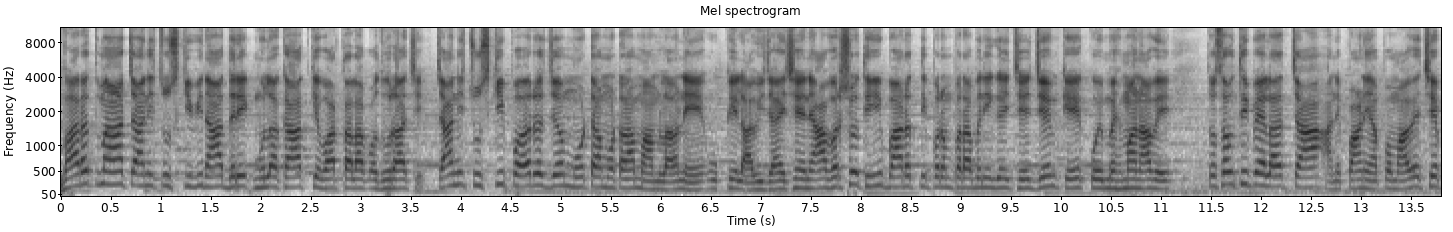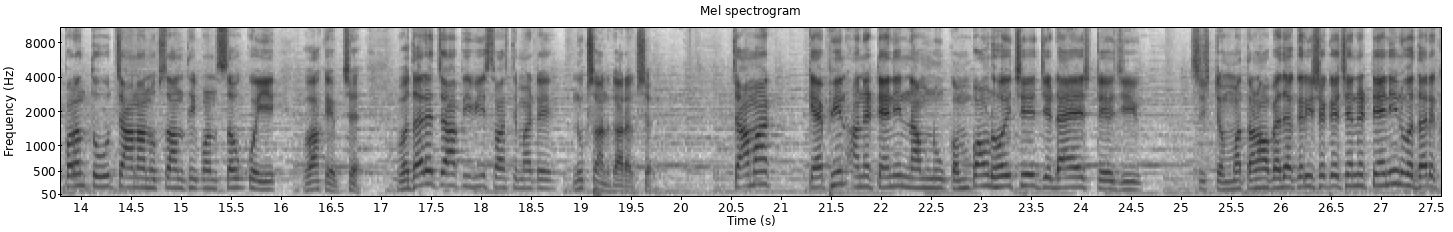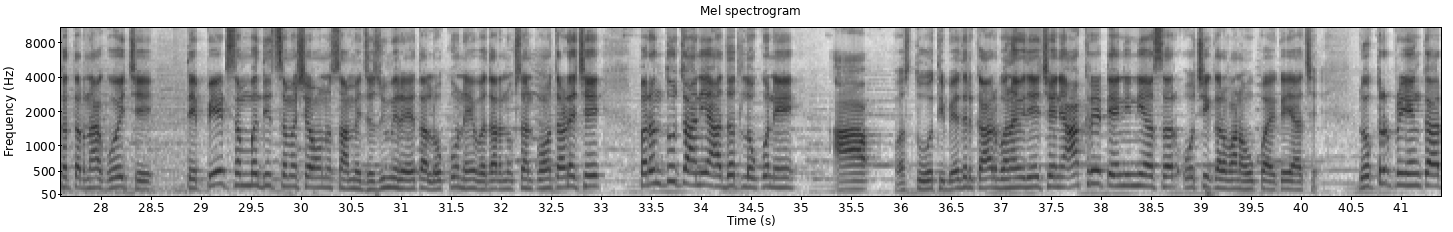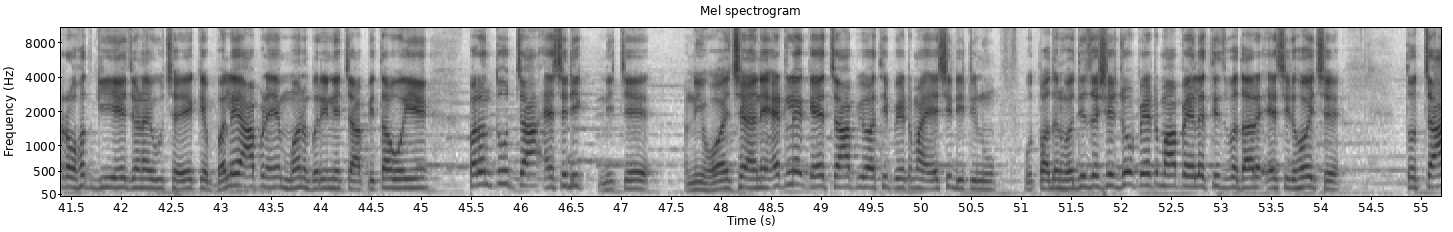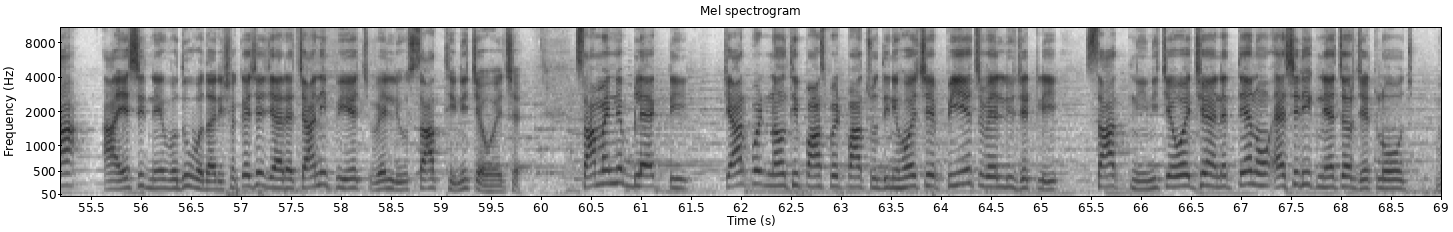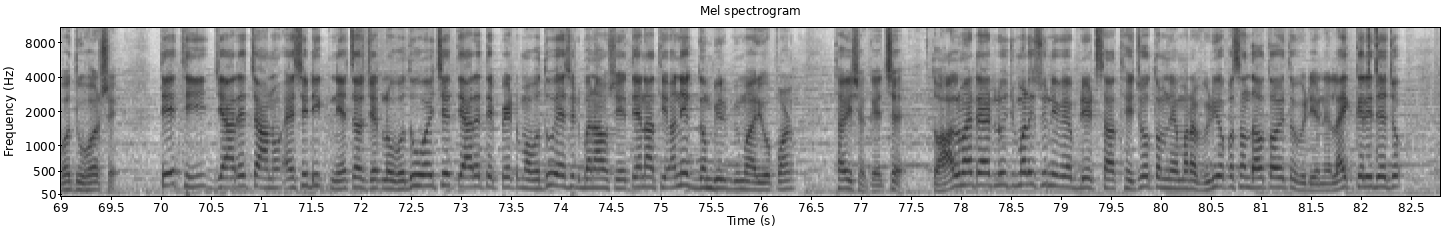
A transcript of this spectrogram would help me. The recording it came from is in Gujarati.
ભારતમાં ચાની ચુસ્કી વિના દરેક મુલાકાત કે વાર્તાલાપ અધૂરા છે. ચાની ચુસ્કી પર જ મોટા મોટા મામલાઓને ઉકેલ આવી જાય છે અને આ વર્ષોથી ભારતની પરંપરા બની ગઈ છે. જેમ કે કોઈ મહેમાન આવે તો સૌથી પહેલાં ચા અને પાણી આપવામાં આવે છે, પરંતુ ચાના નુકસાનથી પણ સૌ કોઈ વાકેફ છે. વધારે ચા પીવી સ્વાસ્થ્ય માટે નુકસાનકારક છે. ચામાં કેફીન અને ટેનિન નામનું કમ્પાઉન્ડ હોય છે, જે ડાયસ્ટેજી સિસ્ટમમાં તણાવ પેદા કરી શકે છે અને ટેનિન વધારે ખતરનાક હોય છે. તે પેટ સંબંધિત સમસ્યાઓનો સામે ઝઝુમી રહેતા લોકોને વધારે નુકસાન પહોંચાડે છે. પરંતુ ચાની આદત લોકોને આ વસ્તુઓથી બેદરકાર બનાવી દે છે અને આખરે ટેનિનની અસર ઓછી કરવાના ઉપાય કયા છે. ડૉક્ટર પ્રિયંકા રોહતગીએ જણાવ્યું છે કે ભલે આપણે મન ભરીને ચા પીતા હોઈએ, પરંતુ ચા એસિડિક નીચેની હોય છે અને એટલે કે ચા પીવાથી પેટમાં એસિડિટીનું ઉત્પાદન વધી જશે. જો પેટમાં પહેલેથી જ વધારે એસિડ હોય છે, તો ચા આ એસિડને વધુ વધારી શકે છે જ્યારે ચાની પીએચ વેલ્યુ સાતથી નીચે હોય છે. સામાન્ય બ્લેક ટી ચાર પોઈન્ટ નવથી પાંચ પોઈન્ટ પાંચ સુધીની હોય છે. પીએચ વેલ્યુ જેટલી સાતની નીચે હોય છે અને તેનો એસિડિક નેચર જેટલો જ વધુ હશે. તેથી જ્યારે ચાનો એસિડિક નેચર જેટલો વધુ હોય છે, ત્યારે તે પેટમાં વધુ એસિડ બનાવશે. તેનાથી અનેક ગંભીર બીમારીઓ પણ થઈ શકે છે. તો હાલ માટે આટલું જ મળીશું ની વેબડેટ સાથે. જો તમને અમારા વીડિયો પસંદ આવતા હોય તો વિડીયોને લાઇક કરી દેજો.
